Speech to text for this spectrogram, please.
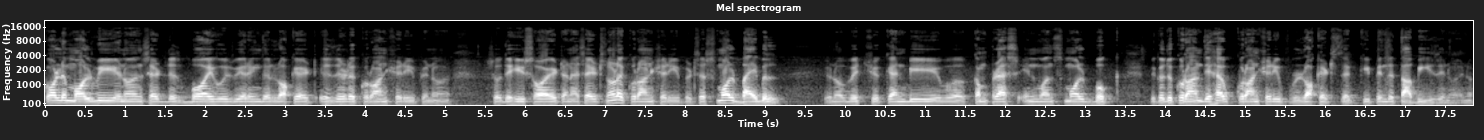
called him Maulvi, you know, and said this boy who is wearing the locket, is it a Quran Sharif, you know? So he saw it, and I said it's not a Quran Sharif, it's a small Bible, you know, which can be uh, compressed in one small book. Because the Quran, they have Quran Sharif lockets that keep in the tabis, you know, you know.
